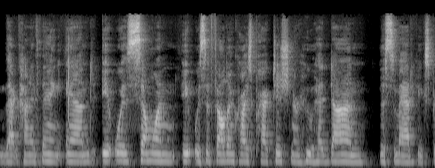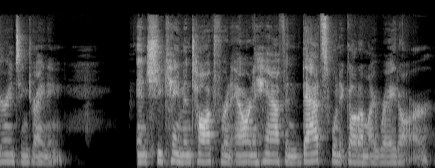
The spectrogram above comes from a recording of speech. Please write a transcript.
that kind of thing. And it was someone, it was a Feldenkrais practitioner who had done the somatic experiencing training. And she came and talked for an hour and a half. And that's when it got on my radar.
